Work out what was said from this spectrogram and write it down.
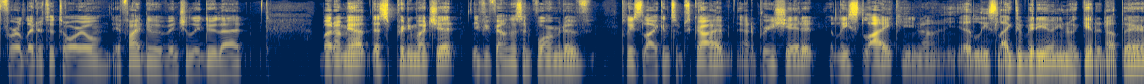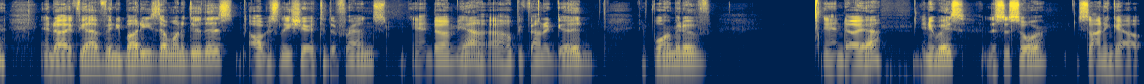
for a later tutorial if I do eventually do that. But um, yeah, that's pretty much it. If you found this informative, please like and subscribe. I'd appreciate it. At least like, you know, at least like the video, you know, get it up there. And uh, if you have any buddies that want to do this, obviously share it to the friends. And um, yeah, I hope you found it good, informative. And uh, yeah, anyways, this is Soar signing out.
